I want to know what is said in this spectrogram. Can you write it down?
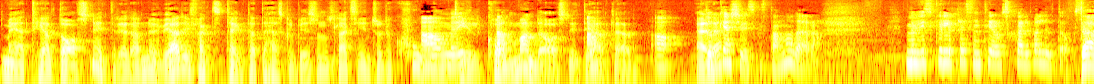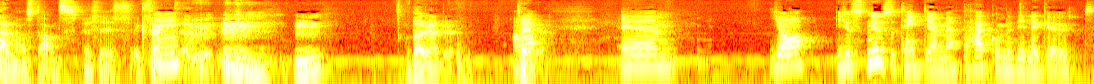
med ett helt avsnitt redan nu? Vi hade ju faktiskt tänkt att det här skulle bli som en slags introduktion Ja, vi- till kommande avsnitt Ja. egentligen. Ja, Eller? då kanske vi ska stanna där då. Men vi skulle presentera oss själva lite också. Där någonstans, precis. Exakt. Mm. Börjar du. Säg Ja. du. Ehm, ja, just nu så tänker jag mig att det här kommer vi lägga ut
